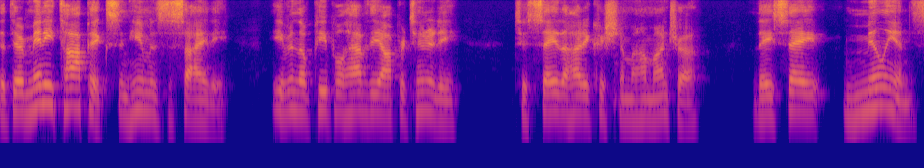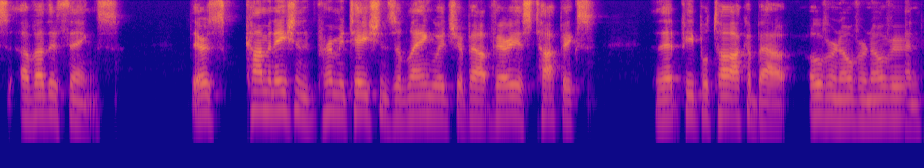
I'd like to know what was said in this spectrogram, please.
That there are many topics in human society, even though people have the opportunity to say the Hare Krishna Mahamantra, they say millions of other things. There's combinations and permutations of language about various topics that people talk about over and over and over again.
